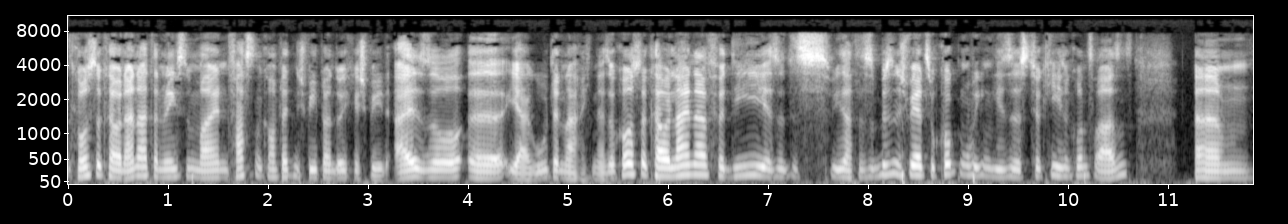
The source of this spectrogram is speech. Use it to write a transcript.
Coastal Carolina hat am nächsten Mal fast einen kompletten Spielplan durchgespielt. Also, äh, ja, gute Nachrichten. Also Coastal Carolina, für die, also das, wie gesagt, das ist ein bisschen schwer zu gucken wegen dieses türkisen Kunstrasens. Ähm,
